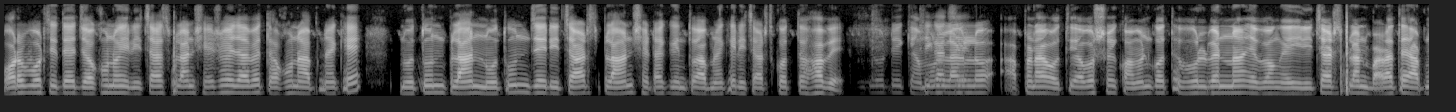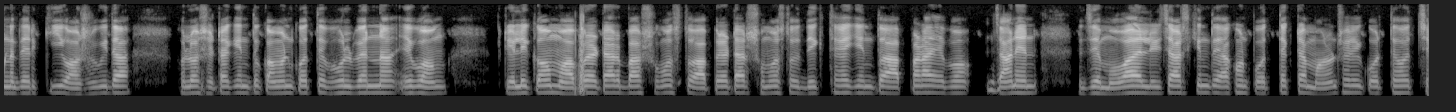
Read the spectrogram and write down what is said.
পরবর্তীতে যখন ওই রিচার্জ প্ল্যান শেষ হয়ে যাবে তখন আপনাকে নতুন প্ল্যান নতুন যে রিচার্জ প্ল্যান সেটা কিন্তু আপনাকে রিচার্জ করতে হবে। ভিডিওটি কেমন লাগল আপনারা অতি অবশ্যই কমেন্ট করতে ভুলবেন না এবং এই রিচার্জ প্ল্যান বাড়াতে আপনাদের কি অসুবিধা হলো সেটা কিন্তু কমেন্ট করতে ভুলবেন না এবং টেলিকম অপারেটর বা সমস্ত অপারেটর সমস্ত দিক থেকে কিন্তু আপনারা এবং জানেন যে মোবাইল রিচার্জ কিন্তু এখন প্রত্যেকটা মানুষেরই করতে হচ্ছে।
